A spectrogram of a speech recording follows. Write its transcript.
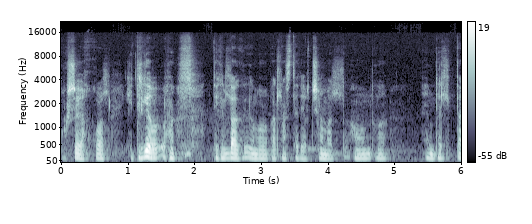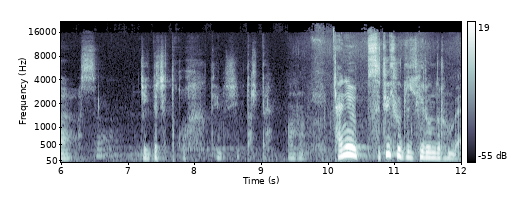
урагшаа явахгүй бол хитрхээ технологи баланслаад явчих юм бол нөгөө амьдралдаа бас жигдэрч чадахгүй байх тийм шин талтай. Таны хувьд сэтгэл хөдлөл хэр өндөр хүн бэ?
